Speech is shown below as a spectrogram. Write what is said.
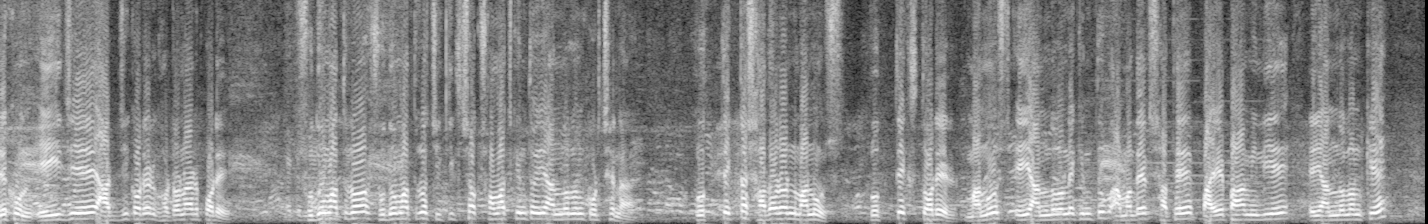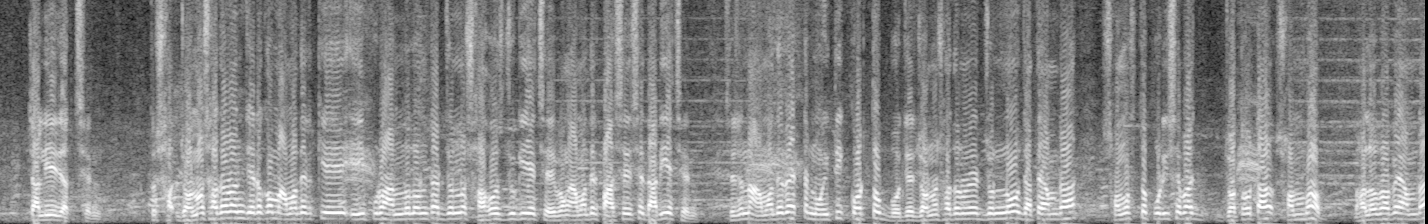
দেখুন এই যে আরজি করের ঘটনার পরে শুধুমাত্র শুধুমাত্র চিকিৎসক সমাজ কিন্তু এই আন্দোলন করছে না। প্রত্যেকটা সাধারণ মানুষ, প্রত্যেক স্তরের মানুষ এই আন্দোলনে কিন্তু আমাদের সাথে পায়ে পা মিলিয়ে এই আন্দোলনকে চালিয়ে যাচ্ছেন। তো জনসাধারণ যেরকম আমাদেরকে এই পুরো আন্দোলনটার জন্য সাহস জুগিয়েছে এবং আমাদের পাশে এসে দাঁড়িয়েছেন, সেজন্য আমাদেরও একটা নৈতিক কর্তব্য যে জনসাধারণের জন্য যাতে আমরা সমস্ত পরিষেবা যতটা সম্ভব ভালোভাবে আমরা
